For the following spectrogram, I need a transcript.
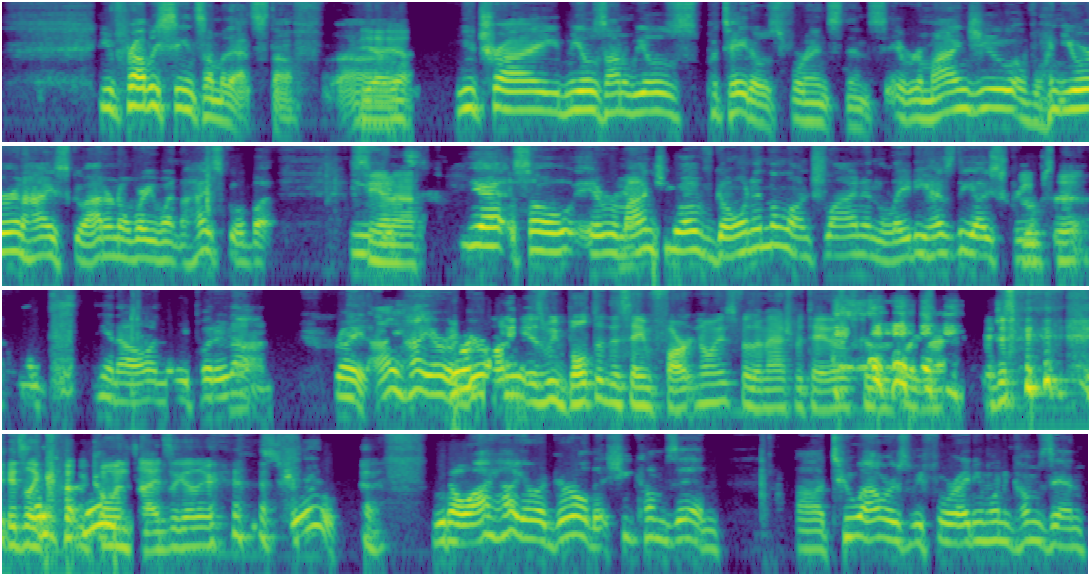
you've probably seen some of that stuff. Uh, yeah, yeah. you try Meals on Wheels potatoes, for instance. It reminds you of when you were in high school. I don't know where you went to high school, but Sienna Yeah, so it reminds you of going in the lunch line and the lady has the ice cream, it. you know, and then you put it Yeah. on. Right. I hire a girl. funny is we both did the same fart noise for the mashed potatoes. It's like, that. it just it's like true. coincides together. It's true. you know, I hire a girl that she comes in uh, two hours before anyone comes in,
